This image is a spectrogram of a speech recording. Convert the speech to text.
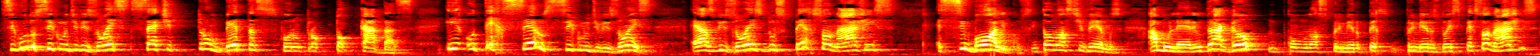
Segundo ciclo de visões, sete trombetas foram tocadas. E o terceiro ciclo de visões é as visões dos personagens simbólicos. Então nós tivemos a mulher e o dragão como nossos primeiro, primeiros dois personagens.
